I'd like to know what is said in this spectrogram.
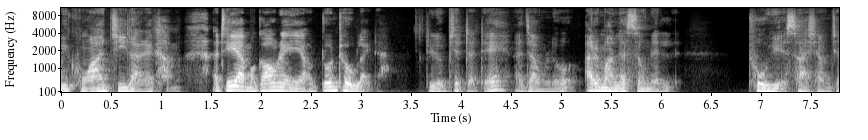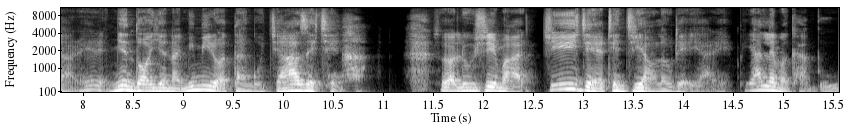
ပြီးခွန်အားကြီးလာတဲ့ခါမှာအထေးကမကောင်းတဲ့အရာကိုတွန်းထုတ်လိုက်တာဒီလိုဖြစ်တတ်တယ်ဒါကြောင့်မလို့အာရမလက်ဆုံးနဲ့ထိုးရအစာရှောင်ကြတယ်တဲ့မြင့်သောအရင်၌မိမိတို့အတန်ကိုကြားစေခြင်းဟာဆိုတော့လူရှိမှကြီးကျယ်ထင်ကြီးအောင်လုပ်တဲ့အရာတွေဘုရားလက်မခံဘူး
